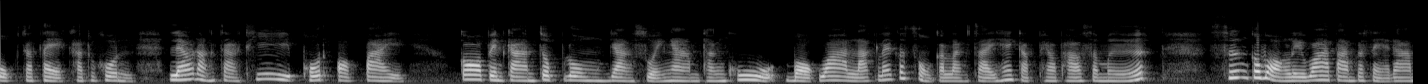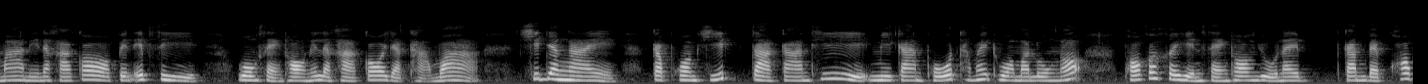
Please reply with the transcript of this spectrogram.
อกจะแตกค่ะทุกคน แล้วหลังจากที่โพสต์ออกไป ก็เป็นการจบลงอย่างสวยงามทั้งคู่ บอกว่ารักและก็ส่งกำลังใจให้กับแพลวพราวเสมอ ซึ่งก็บอกเลยว่าตามกระแสดราม่านี้นะคะ ก็เป็น FC วงแสงทองนี่แหละค่ะ ก็อยากถามว่า คิดยังไงกับความคิดจากการที่มีการโพสต์ทำให้ทัวร์มาลงเนาะเพราะก็เคยเห็นแสงทองอยู่ในกันแบบครอบ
